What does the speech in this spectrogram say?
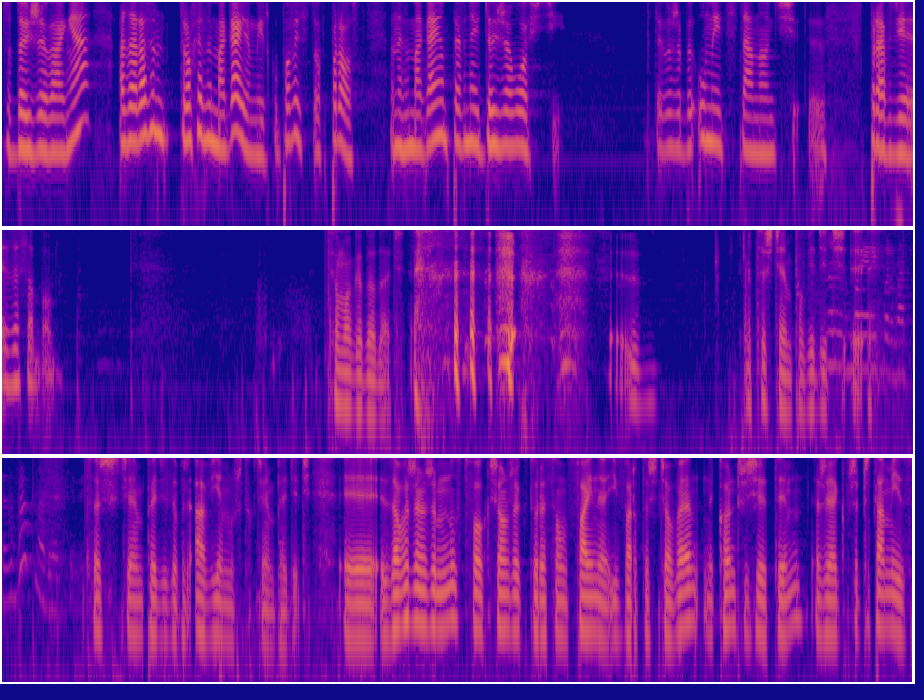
do dojrzewania, a zarazem trochę wymagają, Mirku, powiedz to wprost, one wymagają pewnej dojrzałości do tego, żeby umieć stanąć y, w prawdzie ze sobą. Co mogę dodać? Coś chciałem powiedzieć. No, informacja zwrotna dla ciebie. Coś chciałem powiedzieć. A wiem już, co chciałem powiedzieć. Yy, Zauważyłem, że mnóstwo książek, które są fajne i wartościowe, kończy się tym, że jak przeczytamy, jest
